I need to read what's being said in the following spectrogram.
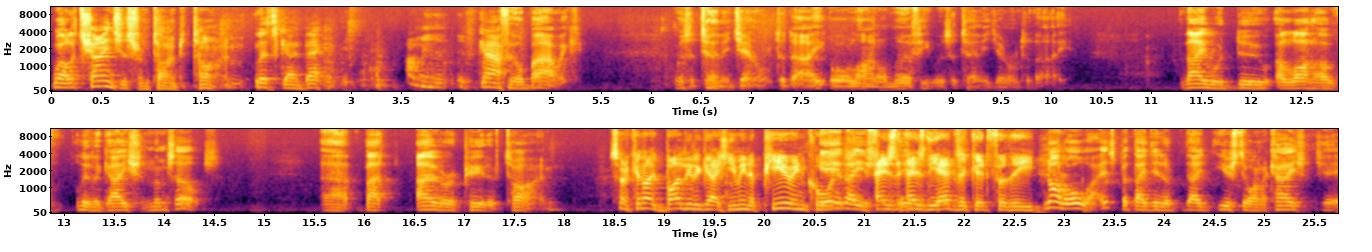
Well, it changes from time to time. Let's go back a bit. I mean, if Garfield Barwick was Attorney General today, or Lionel Murphy was Attorney General today, they would do a lot of litigation themselves. Uh, but over a period of time, Sorry, can I, by litigation, you mean appear in court Yeah, they used to as, appear as the advocate for the. not always, but they did. A, they used to on occasions. Yeah,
